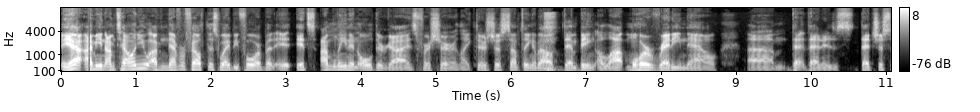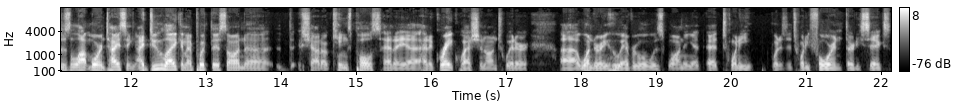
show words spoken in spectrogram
Yeah, I mean, I'm telling you, I've never felt this way before, but it, it's I'm leaning older guys for sure. Like, there's just something about them being a lot more ready now. Um, that that is that just is a lot more enticing. I do like, and I put this on. Uh, shout out King's Pulse had a uh, had a great question on Twitter uh, wondering who everyone was wanting at, at 20, what is it, 24 and 36.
